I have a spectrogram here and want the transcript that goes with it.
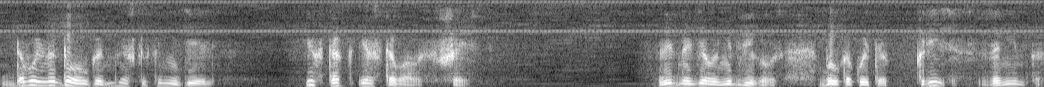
довольно долго, несколько недель. Их так и оставалось шесть. Видно, дело не двигалось. Был какой-то кризис, заминка.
